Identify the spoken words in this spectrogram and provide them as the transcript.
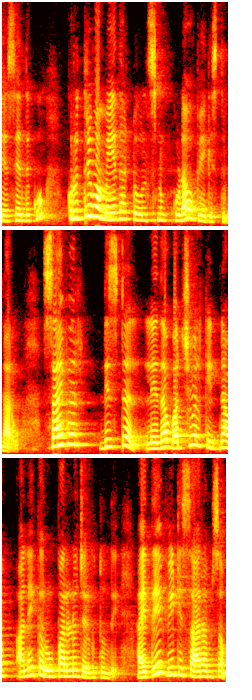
చేసేందుకు కృత్రిమ మేధ టూల్స్ను కూడా ఉపయోగిస్తున్నారు. సైబర్ డిజిటల్ లేదా వర్చువల్ కిడ్నాప్ అనేక రూపాలలో జరుగుతుంది. అయితే వీటి సారాంశం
